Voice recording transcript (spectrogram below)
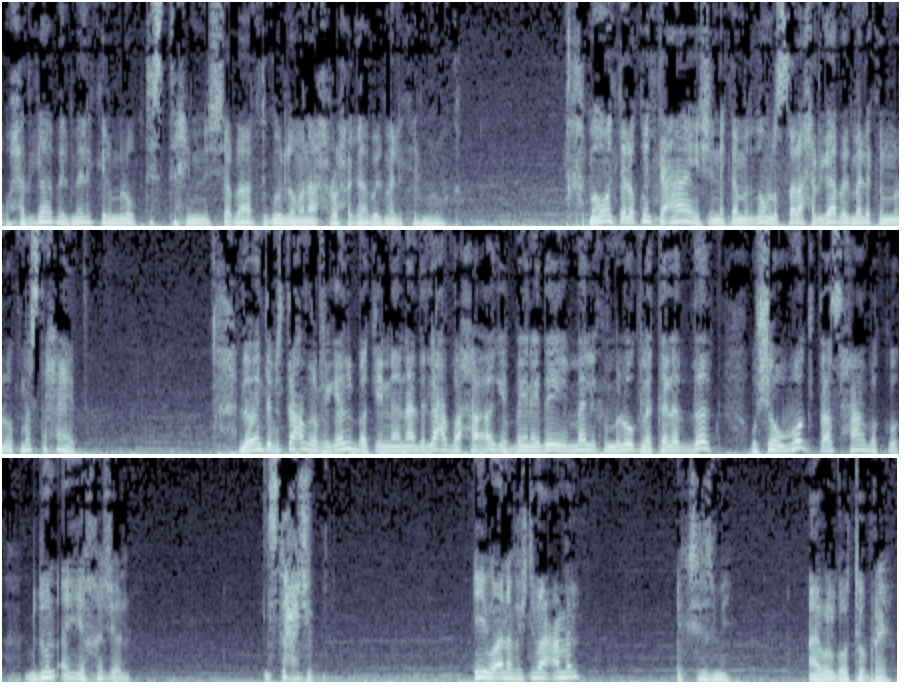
وحتقابل ملك الملوك تستحي من الشباب تقول لهم أنا حروح أقابل ملك الملوك. ما هو أنت لو كنت عايش إنك لما تقوم للصلاة حتقابل ملك الملوك ما استحيت. لو أنت مستحضر في قلبك إن أنا هذه اللحظة حأقف بين يدي ملك الملوك لتلذذت وشوقت أصحابك بدون أي خجل. استحجب. إيوه أنا في اجتماع عمل. Excuse me. I will go to pray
